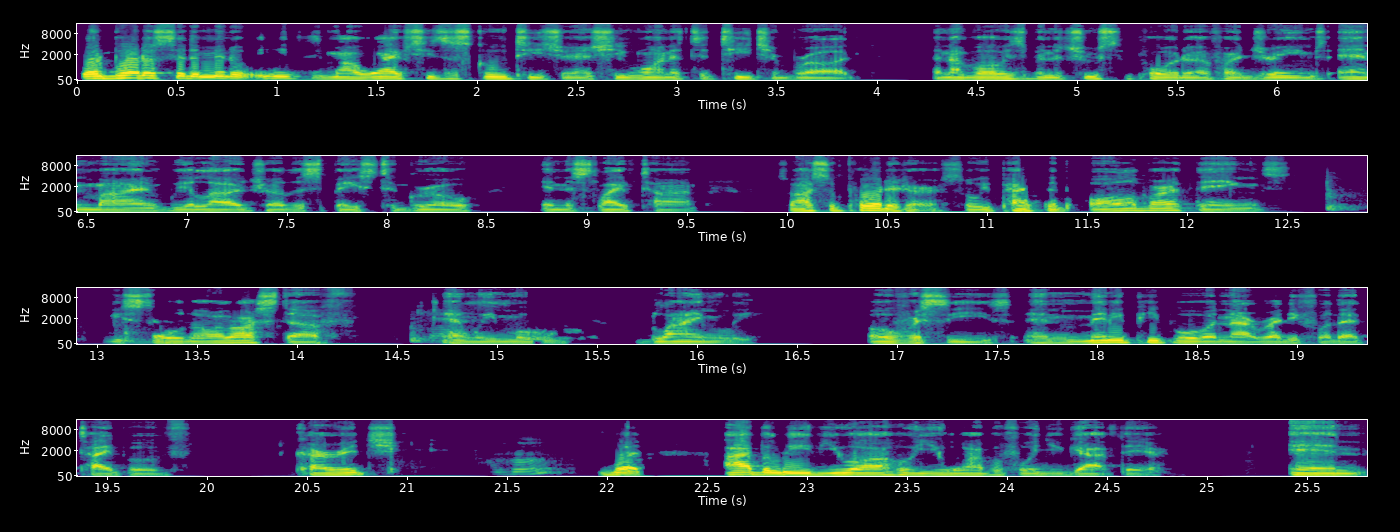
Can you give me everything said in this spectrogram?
What brought us to the Middle East is my wife. She's a school teacher and she wanted to teach abroad. And I've always been a true supporter of her dreams and mine. We allow each other space to grow in this lifetime. So I supported her. So we packed up all of our things, we sold all our stuff, and we moved blindly overseas. And many people are not ready for that type of courage. Mm-hmm. But I believe you are who you are before you got there. And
